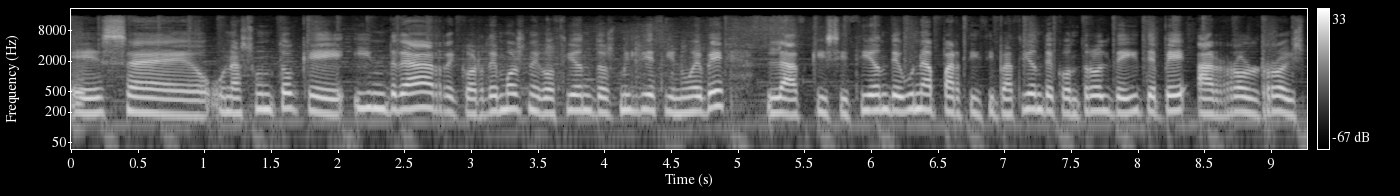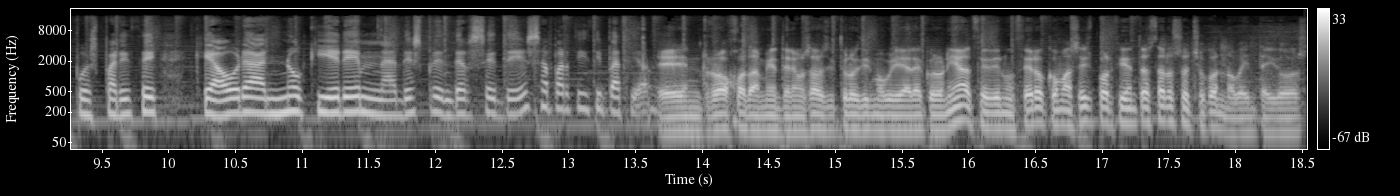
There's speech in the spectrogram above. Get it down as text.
Es eh, un asunto que Indra, recordemos, negoció en 2019 la adquisición de una participación de control de ITP a Rolls-Royce, pues parece que ahora no quieren desprenderse de esa participación. En rojo también tenemos a los títulos de inmobiliaria colonial, ceden un 0,6% hasta los 8,92.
